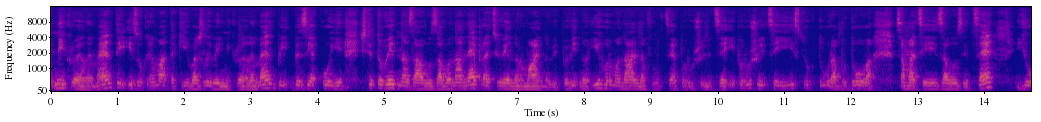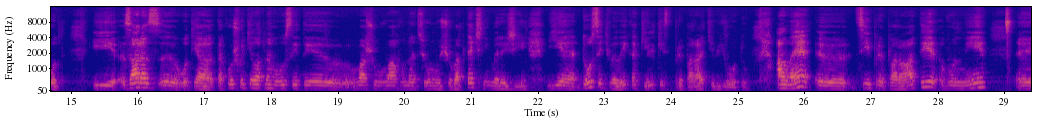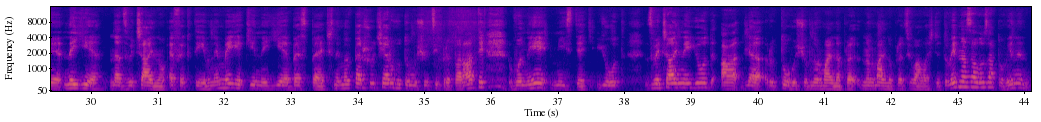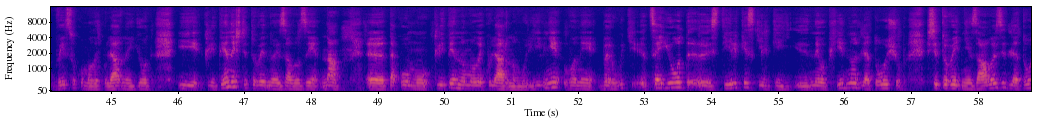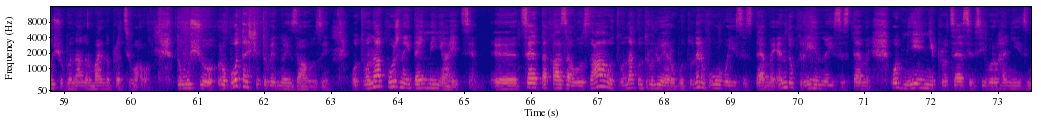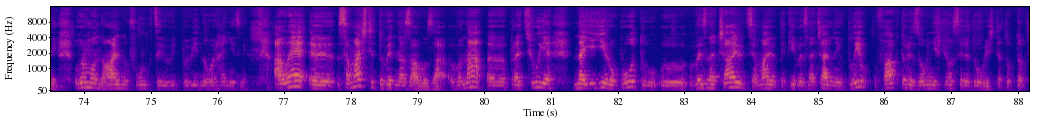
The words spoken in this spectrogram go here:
мікроелементи, і, зокрема, такий важливий мікроелемент, без якої щитовидна залоза вона не працює нормально. Відповідно, і гормональна функція порушується, і порушується її структура, будова сама цієї залози. Це йод. І зараз, е, от я також хотіла б наголосити е, вашу увагу на цьому, що в аптечній мережі є досить велика кількість препаратів йоду. Але е, ці препарати вони е, не є надзвичайно ефективними, які не є безпечними в першу чергу, тому що ці препарати вони містять йод, звичайний йод. А для того, щоб нормально, нормально працювала щитовидна залоза, повинен високомолекулярний йод. І клітини щитовидної залози на е, такому клітинно-молекулярному рівні вони беруть цей йод е, стільки, скільки необхідно для того, щоб щитовидній залозі, для того, щоб вона нормально працювала. Тому що робота щитовидної залози, от вона кожний день міняється. Е, Це така залоза, от вона контролює роботу нервової системи, ендокринної системи, обмінні процеси всі в організмі, гормональну функцію відповідно в організмі. Але е, сама щитовидна залоза вона е, працює на її роботу, е, визначаються, мають такий визначальний вплив фактори зовнішнього середовища. Тобто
